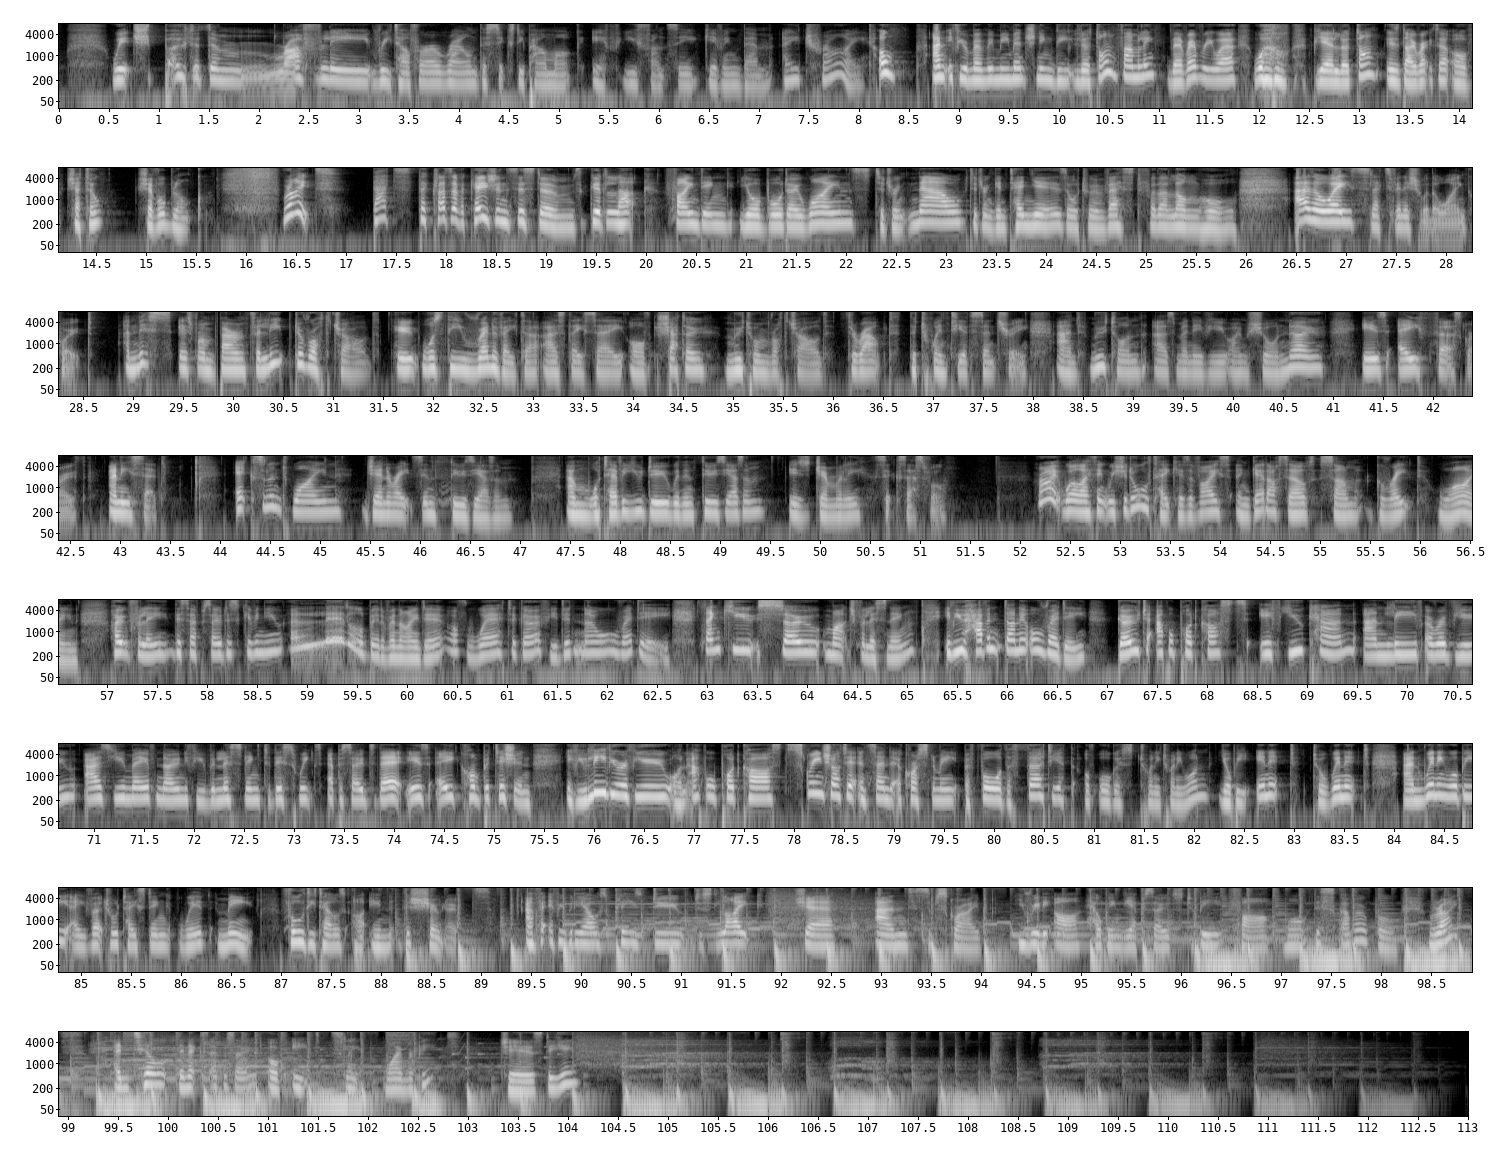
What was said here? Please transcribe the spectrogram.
which both of them roughly retail for around the £60 mark if you fancy giving them a try. Oh, and if you remember me mentioning the Lurton family, they're everywhere. Well, Pierre Lurton is director of Chateau Cheval Blanc. Right, that's the classification systems. Good luck finding your Bordeaux wines to drink now, to drink in 10 years, or to invest for the long haul. As always, let's finish with a wine quote. And this is from Baron Philippe de Rothschild, who was the renovator, as they say, of Chateau Mouton Rothschild throughout the 20th century. And Mouton, as many of you I'm sure know, is a first growth. And he said, Excellent wine generates enthusiasm and whatever you do with enthusiasm is generally successful. Right, well, I think we should all take his advice and get ourselves some great wine. Hopefully, this episode has given you a little bit of an idea of where to go if you didn't know already. Thank you so much for listening. If you haven't done it already, go to Apple Podcasts if you can and leave a review. As you may have known if you've been listening to this week's episodes, there is a competition. If you leave your review on Apple Podcasts, screenshot it and send it across to me before the 30th of August 2021, on. You'll be in it to win it, and winning will be a virtual tasting with me. Full details are in the show notes. And for everybody else, please do just like, share, and subscribe. You really are helping the episodes to be far more discoverable. Right? Until the next episode of Eat, Sleep, Wine, Repeat, cheers to you.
